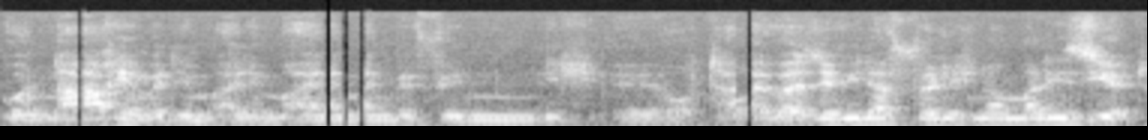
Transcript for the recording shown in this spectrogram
und nachher mit dem allgemeinen Befinden sich äh, auch teilweise wieder völlig normalisiert.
